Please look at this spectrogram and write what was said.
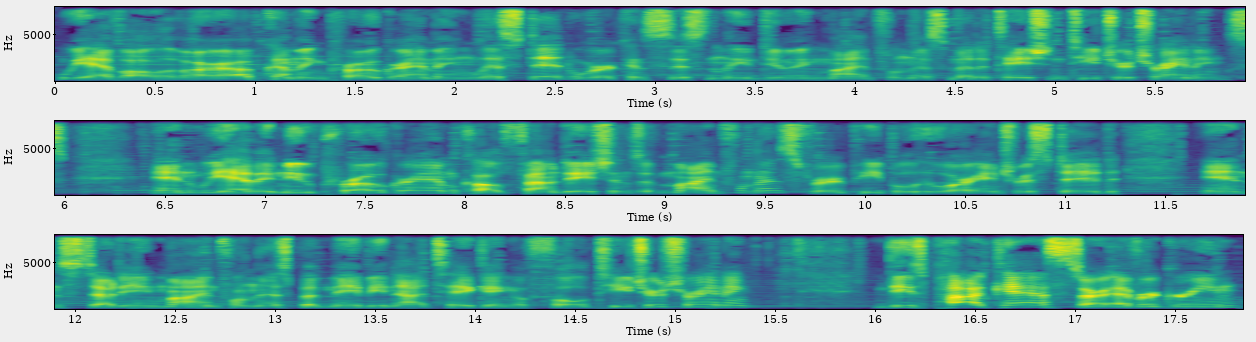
we have all of our upcoming programming listed. We're consistently doing mindfulness meditation teacher trainings. And we have a new program called Foundations of Mindfulness for people who are interested in studying mindfulness but maybe not taking a full teacher training. These podcasts are evergreen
